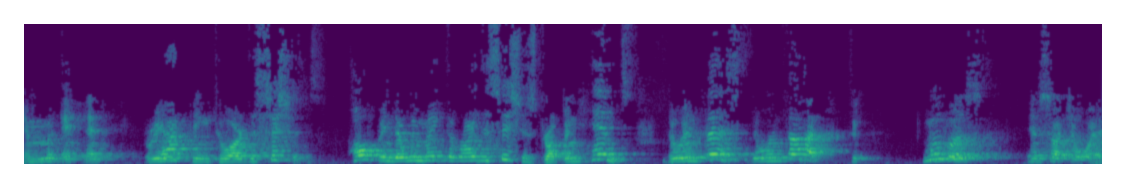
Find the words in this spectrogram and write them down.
and, and, and reacting to our decisions, hoping that we make the right decisions, dropping hints, doing this, doing that, to move us in such a way.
